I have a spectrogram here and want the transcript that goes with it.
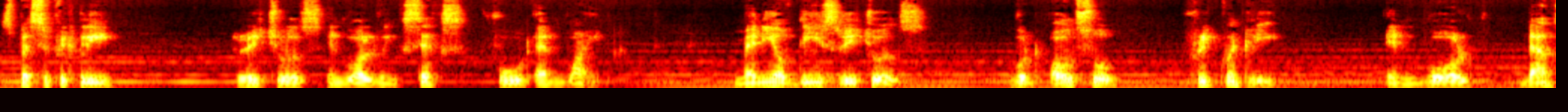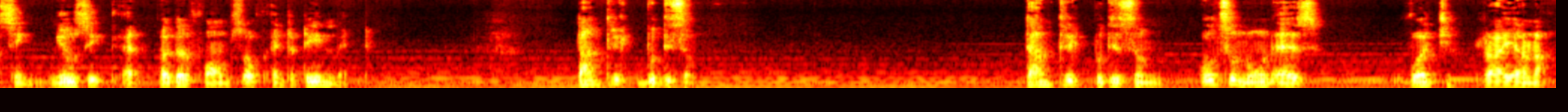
specifically rituals involving sex, food, and wine. Many of these rituals would also frequently involve dancing, music, and other forms of entertainment. Tantric Buddhism Tantric Buddhism, also known as Vajrayana,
